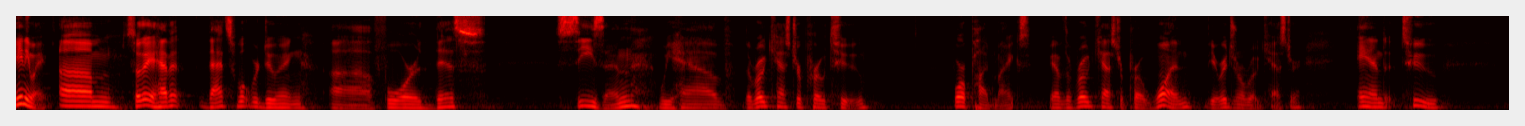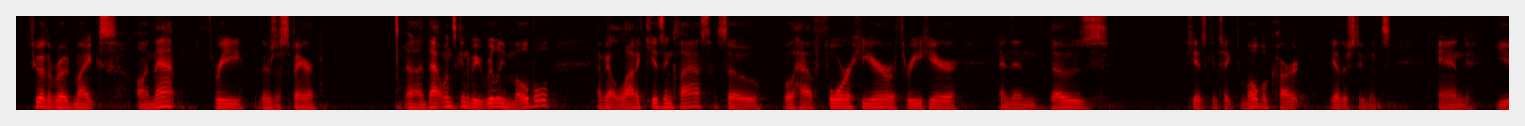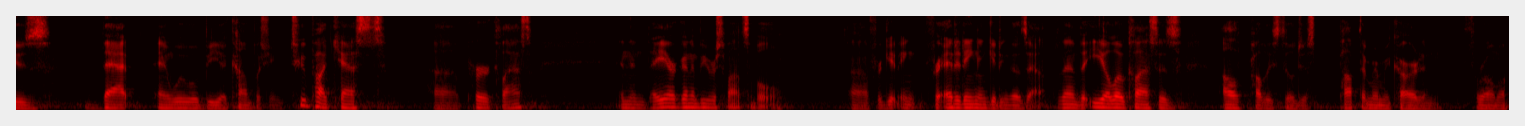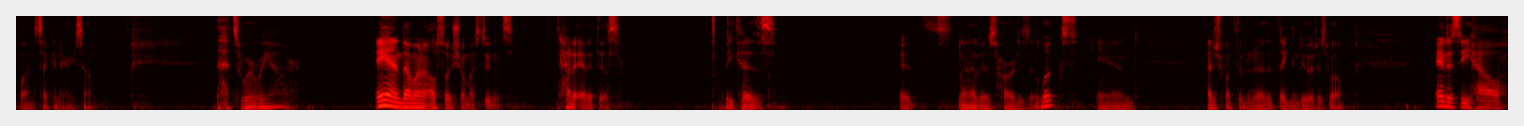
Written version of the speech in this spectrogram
anyway, um, so there you have it. That's what we're doing uh, for this season. We have the Rodecaster Pro Two four pod mics. We have the Rodecaster Pro 1, the original Rodecaster, and two two other Rode mics on that. Three, there's a spare. Uh, that one's going to be really mobile. I've got a lot of kids in class, so we'll have four here or three here, and then those kids can take the mobile cart, the other students, and use that, and we will be accomplishing two podcasts uh, per class, and then they are going to be responsible uh, for getting for editing and getting those out. So then the ELO classes, I'll probably still just pop the memory card and throw them up on secondary. So that's where we are. And I'm going to also show my students how to edit this because it's not as hard as it looks, and I just want them to know that they can do it as well, and to see how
